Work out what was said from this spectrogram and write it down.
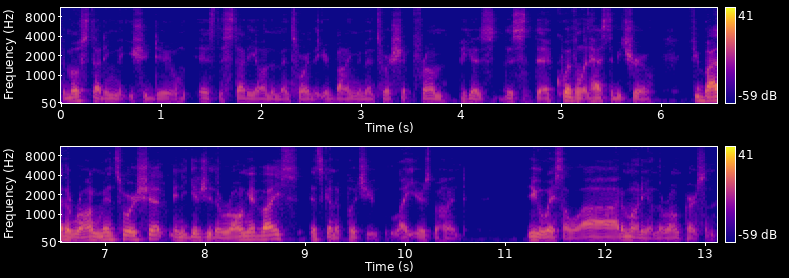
the most studying that you should do is the study on the mentor that you're buying the mentorship from because this mm-hmm. the equivalent has to be true if you buy the wrong mentorship and he gives you the wrong advice it's going to put you light years behind you can waste a lot of money on the wrong person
